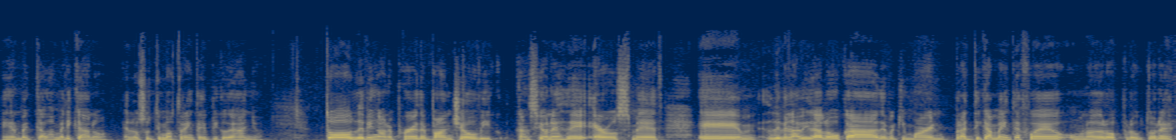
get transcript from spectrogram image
en el mercado americano en los últimos 30 y pico de años. Todo Living on a Prayer de Bon Jovi, canciones de Aerosmith, eh, Living la Vida Loca de Ricky Martin, prácticamente fue uno de los productores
